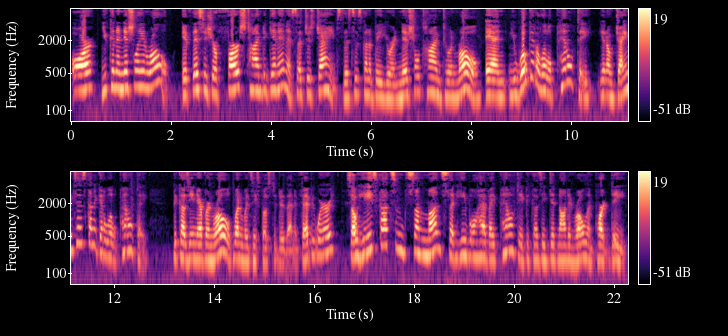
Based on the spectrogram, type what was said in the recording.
or you can initially enroll. If this is your first time to get in it, such as James, this is going to be your initial time to enroll, and you will get a little penalty. You know, James is going to get a little penalty because he never enrolled. When was he supposed to do that? In February? So he's got some, some months that he will have a penalty because he did not enroll in Part D.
